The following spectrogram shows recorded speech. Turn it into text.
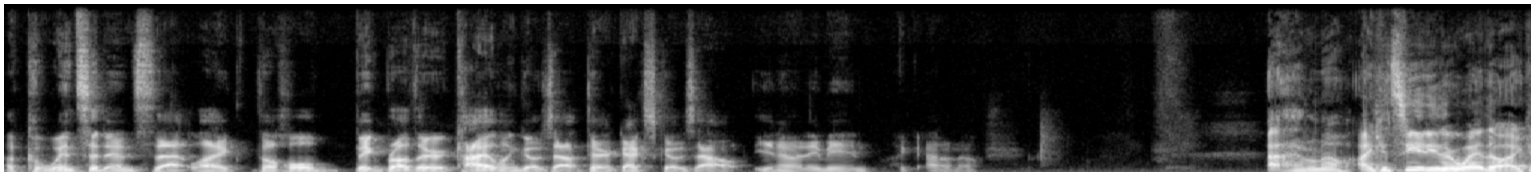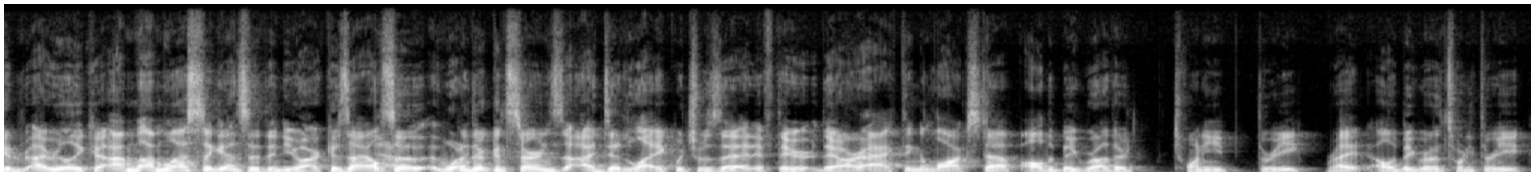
a coincidence that like the whole Big Brother Kyland goes out, Derek X goes out. You know what I mean? Like I don't know. I don't know. I could see it either way, though. I could, I really could. I'm, I'm less against it than you are because I also yeah. one of their concerns I did like, which was that if they they are acting in lockstep, all the Big Brother 23, right? All the Big Brother 23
